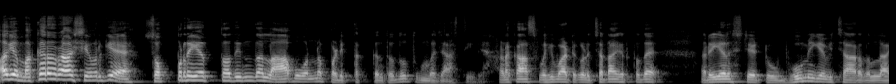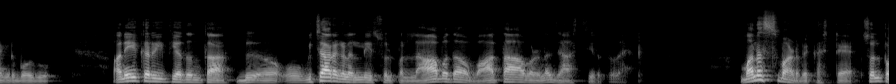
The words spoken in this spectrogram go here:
ಹಾಗೆ ಮಕರ ರಾಶಿಯವರಿಗೆ ಸ್ವಪ್ರಯತ್ನದಿಂದ ಲಾಭವನ್ನು ಪಡಿತಕ್ಕಂಥದ್ದು ತುಂಬ ಜಾಸ್ತಿ ಇದೆ. ಹಣಕಾಸು ವಹಿವಾಟುಗಳು ಚೆನ್ನಾಗಿರ್ತದೆ. ರಿಯಲ್ ಎಸ್ಟೇಟು ಭೂಮಿಗೆ ವಿಚಾರದಲ್ಲಾಗಿರ್ಬೋದು. ಅನೇಕ ರೀತಿಯಾದಂಥ ವಿಚಾರಗಳಲ್ಲಿ ಸ್ವಲ್ಪ ಲಾಭದ ವಾತಾವರಣ ಜಾಸ್ತಿ ಇರ್ತದೆ. ಮನಸ್ಸು ಮಾಡಬೇಕಷ್ಟೇ. ಸ್ವಲ್ಪ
